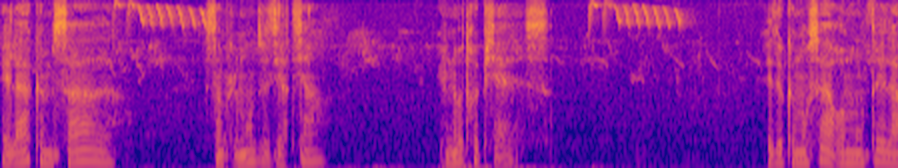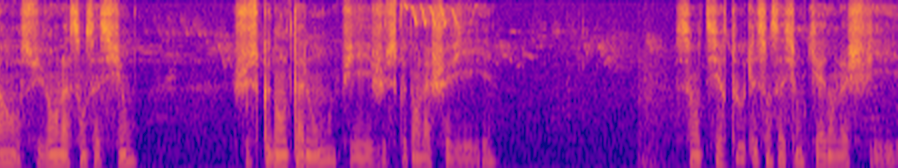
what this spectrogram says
Et là, comme ça, simplement de se dire, tiens, une autre pièce. Et de commencer à remonter là en suivant la sensation jusque dans le talon, puis jusque dans la cheville. Sentir toutes les sensations qu'il y a dans la cheville.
